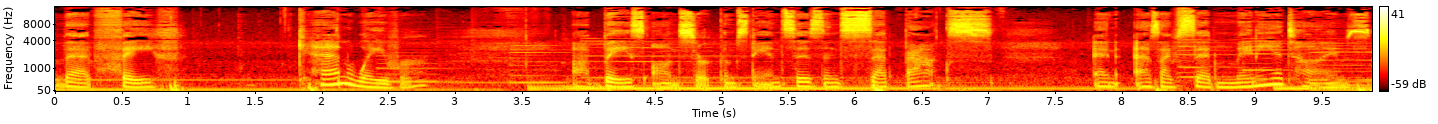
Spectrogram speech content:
that faith can waver uh, based on circumstances and setbacks. And as I've said many a times,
